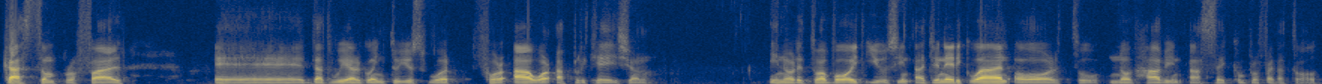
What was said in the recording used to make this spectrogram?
custom profile uh, that we are going to use for, for our application in order to avoid using a generic one or to not having a seccomp profile at all.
